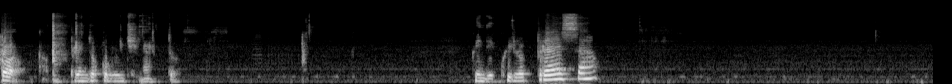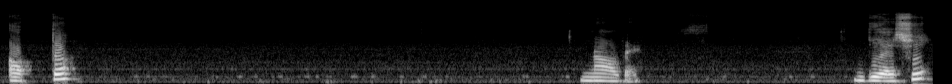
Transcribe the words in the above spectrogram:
poi prendo con l'uncinetto quindi qui l'ho presa. 8 9 10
